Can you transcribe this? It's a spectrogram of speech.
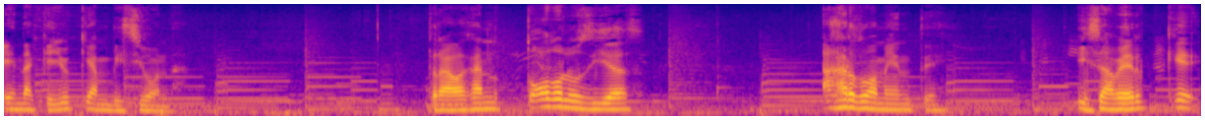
en aquello que ambiciona. Trabajando todos los días arduamente y saber que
